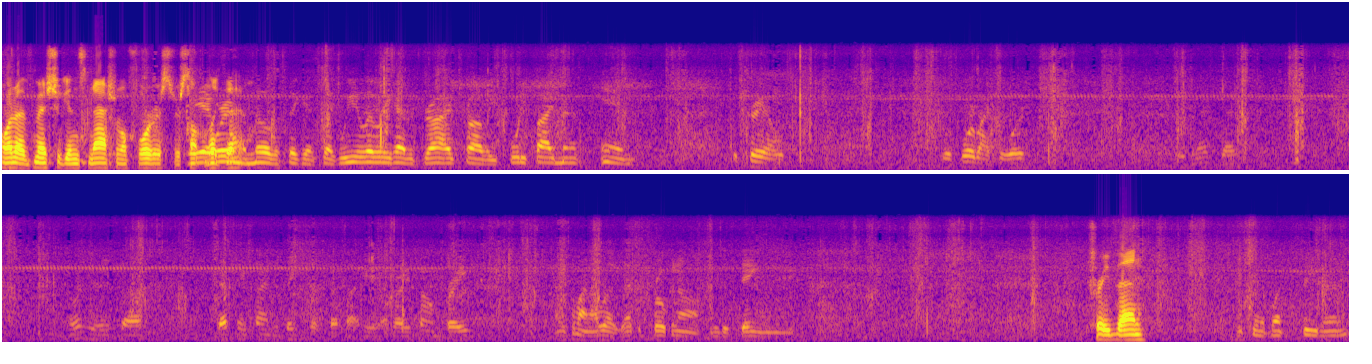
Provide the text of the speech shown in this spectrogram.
one of Michigan's national forests or something yeah, like we're in the middle of the thickets. Like we literally had to drive probably 45 minutes in the trails with four by four. Here's the next guy. Told definitely signs of Bigfoot stuff out here. I've already found break. I mean, come on, now look, that's broken off. At this dangling there. Tree bend. We've seen a bunch of feet in it.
